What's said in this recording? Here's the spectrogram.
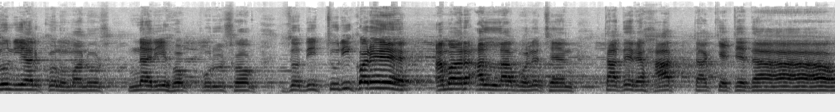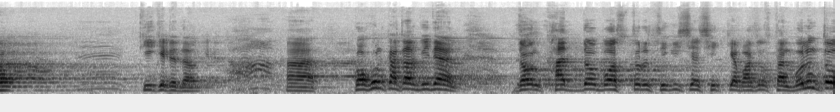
দুনিয়ার কোনো মানুষ, নারী হোক, পুরুষ হোক, যদি চুরি করে, আমার আল্লাহ বলেছেন তাদের হাতটা কেটে দাও। কি কেটে দাও? হাত। কখন কাটার বিধান? যখন খাদ্য, বস্ত্র, চিকিৎসা, শিক্ষা, বাসস্থান, বলুন তো,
